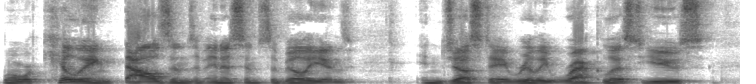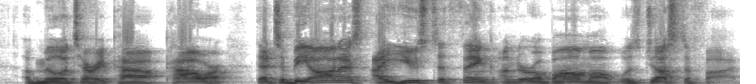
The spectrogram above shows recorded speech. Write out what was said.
when we're killing thousands of innocent civilians in just a really reckless use of military power that to be honest, I used to think under Obama was justified.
